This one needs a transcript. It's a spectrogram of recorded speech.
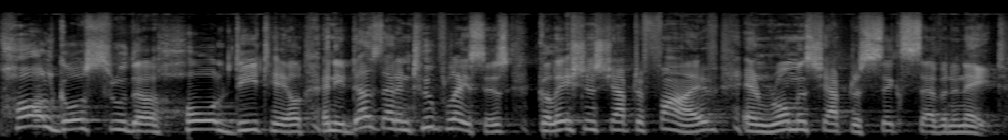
Paul goes through the whole detail, and he does that in two places Galatians chapter 5 and Romans chapter 6, 7, and 8.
